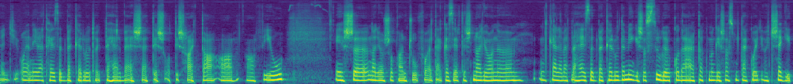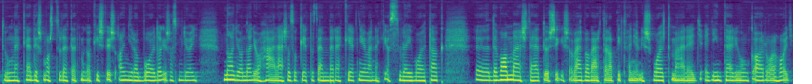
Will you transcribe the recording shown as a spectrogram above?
egy olyan élethelyzetbe került, hogy teherbe esett, és ott is hagyta a, a fiú és nagyon sokan csúfolták ezért, és nagyon kellemetlen helyzetbe került, de mégis a szülők odaálltak meg, és azt mondták, hogy, hogy segítünk neked, és most született meg a kisfiú, és annyira boldog, és azt mondja, hogy nagyon-nagyon hálás azokért az emberekért, nyilván neki a szülei voltak, de van más lehetőség is, a Várva Várt Alapítványon is volt már egy, egy interjúnk arról, hogy,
